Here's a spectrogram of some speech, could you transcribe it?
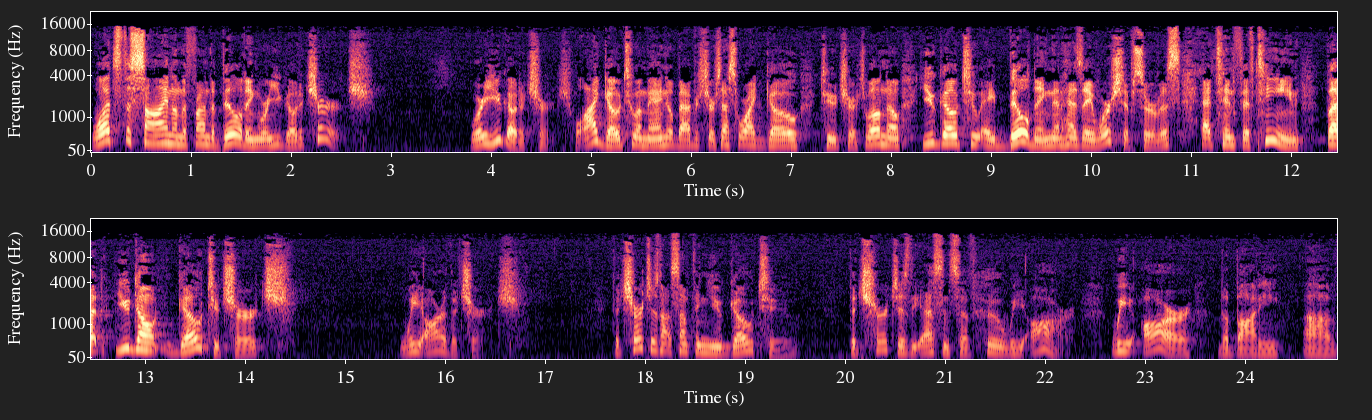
What's the sign on the front of the building where you go to church? Where do you go to church? Well, I go to Emmanuel Baptist Church. That's where I go to church. Well, no, you go to a building that has a worship service at 1015, but you don't go to church. We are the church. The church is not something you go to. The church is the essence of who we are. We are the body of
